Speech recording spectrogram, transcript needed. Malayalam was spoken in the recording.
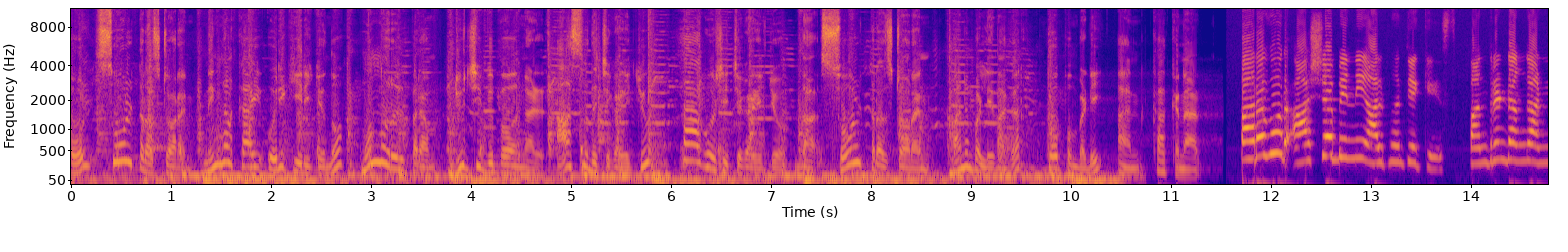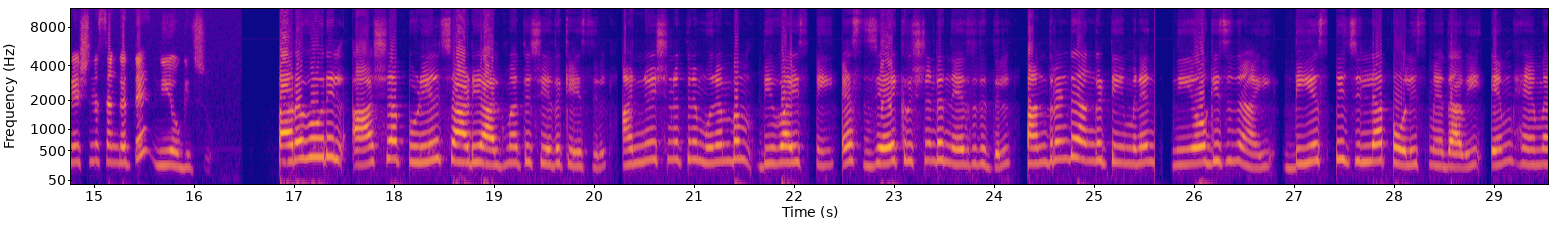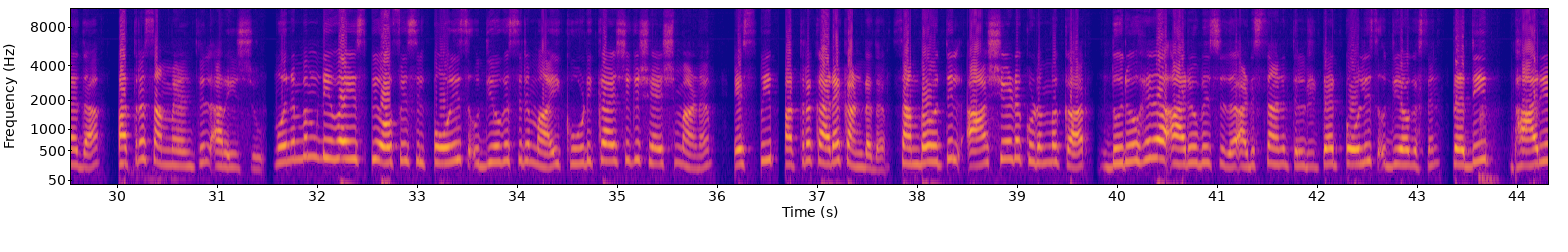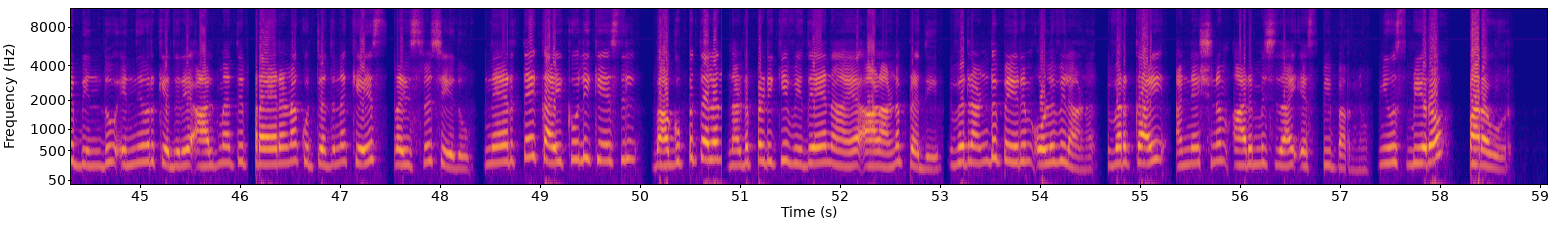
ഇപ്പോൾ സോൾട്ട് റെസ്റ്റോറന്റ് നിങ്ങൾക്കായി ഒരുക്കിയിരിക്കുന്നു മുന്നൂറിൽ പരം രുചി വിഭവങ്ങൾ ആസ്വദിച്ചു കഴിച്ചു ആഘോഷിച്ചു കഴിച്ചു the salt restaurant Panampilly Nagar Thoppumpady and Kakkanad. Paravur Asha Benny ആത്മഹത്യ കേസ്. പന്ത്രണ്ട് അംഗ അന്വേഷണ സംഘത്തെ നിയോഗിച്ചു. പറവൂരിൽ ആശ പുഴയിൽ ചാടി ആത്മഹത്യ ചെയ്ത കേസിൽ അന്വേഷണത്തിന് മുനമ്പം ഡിവൈഎസ്പി എസ് ജയകൃഷ്ണന്റെ നേതൃത്വത്തിൽ പന്ത്രണ്ട് അംഗ ടീമിനെ നിയോഗിച്ചതിനായി ഡിഎസ്പി ജില്ലാ പോലീസ് മേധാവി എം ഹേമലത പത്രസമ്മേളനത്തിൽ അറിയിച്ചു. മുനമ്പം ഡിവൈഎസ്പി ഓഫീസിൽ പോലീസ് ഉദ്യോഗസ്ഥരുമായി കൂടിക്കാഴ്ചയ്ക്ക് ശേഷമാണ് എസ് പി പത്രക്കാരെ കണ്ടത്. സംഭവത്തിൽ ആശയുടെ കുടുംബക്കാർ ദുരൂഹത ആരോപിച്ചത് അടിസ്ഥാനത്തിൽ റിട്ടയർഡ് പോലീസ് ഉദ്യോഗസ്ഥൻ പ്രദീപ് ഭാര്യ ബിന്ദു എന്നിവർക്കെതിരെ ആത്മഹത്യ പ്രേരണ കുറ്റത്തിന് കേസ് രജിസ്റ്റർ ചെയ്തു. നേരത്തെ കൈക്കൂലി കേസിൽ വകുപ്പ് തല നടപടിക്ക് വിധേയനായ ആളാണ് പ്രദീപ്. ഇവർ രണ്ടുപേരും ഒളിവിലാണ്. ഇവർക്കായി അന്വേഷണം ആരംഭിച്ചതായി എസ് പറഞ്ഞു. News bureau Paravur.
